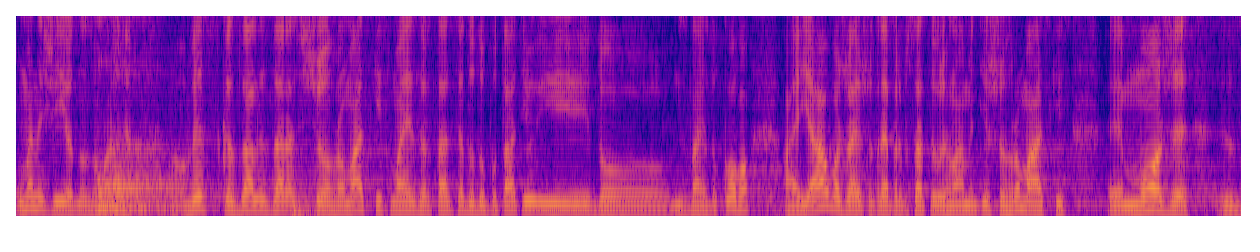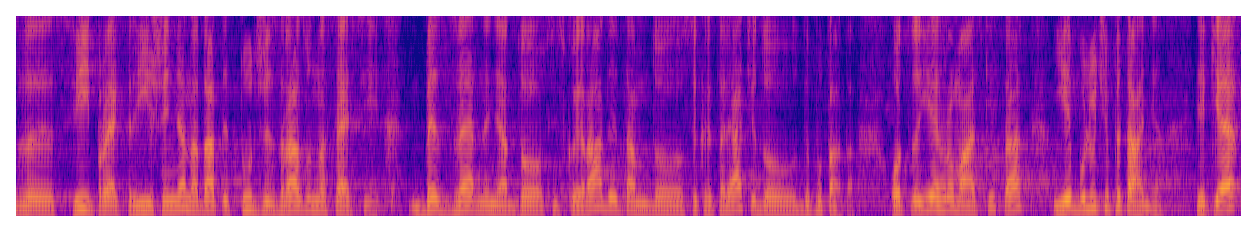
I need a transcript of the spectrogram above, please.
У мене ще є одне зауваження. Ви сказали зараз, що громадськість має звертатися до депутатів і до не знаю до кого. А я вважаю, що треба приписати в регламенті, що громадськість е, може з свій проект рішення надати тут же зразу на сесії, без звернення до сільської ради, там до секретаря чи до депутата. От є громадськість, так є болюче питання, яке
